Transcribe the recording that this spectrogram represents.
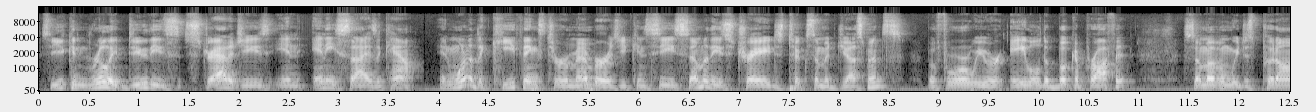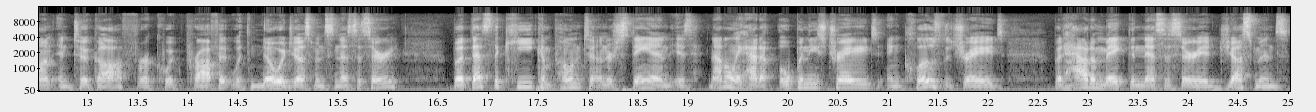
So you can really do these strategies in any size account. And one of the key things to remember is you can see some of these trades took some adjustments before we were able to book a profit. Some of them we just put on and took off for a quick profit with no adjustments necessary. But that's the key component to understand is not only how to open these trades and close the trades, but how to make the necessary adjustments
